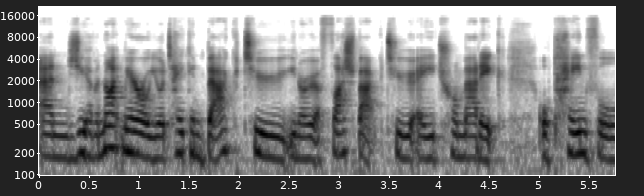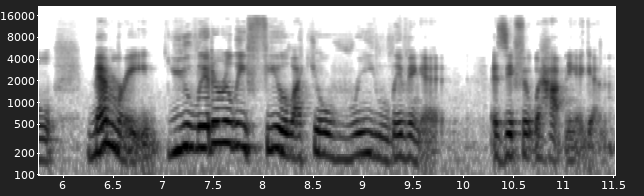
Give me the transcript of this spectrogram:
and you have a nightmare or you're taken back to, you know, a flashback to a traumatic or painful memory, you literally feel like you're reliving it as if it were happening again.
